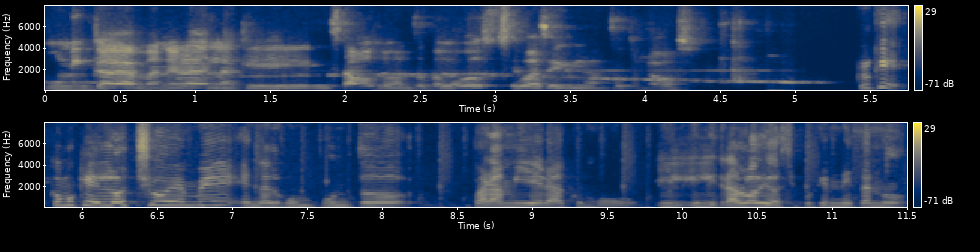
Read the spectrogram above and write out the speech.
única manera en la que estamos levantando la voz, se va a seguir levantando la voz. Creo que como que el 8M en algún punto para mí era como, y, y, literal lo digo así, porque neta no,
